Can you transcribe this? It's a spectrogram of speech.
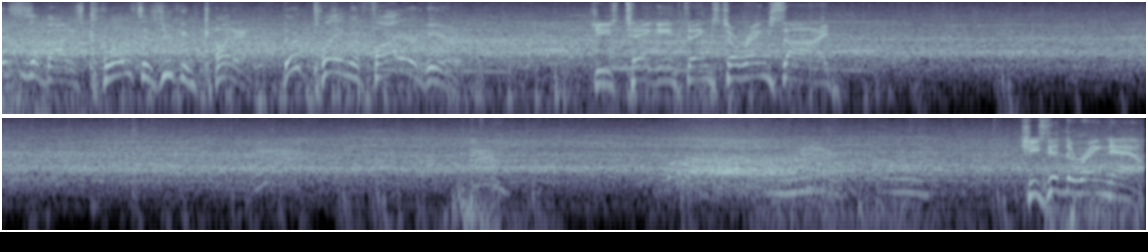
this is about as close as you can cut it. They're playing with fire here. She's taking things to ringside. She's in the ring now.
